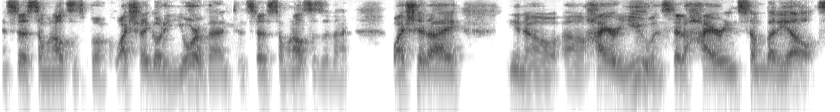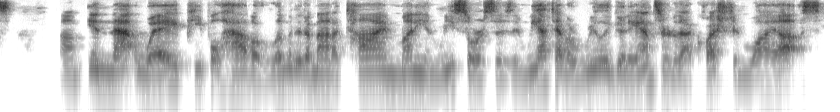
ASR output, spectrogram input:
instead of someone else's book? Why should I go to your event instead of someone else's event? Why should I, you know, uh, hire you instead of hiring somebody else? Um, in that way, people have a limited amount of time, money, and resources, and we have to have a really good answer to that question why us?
